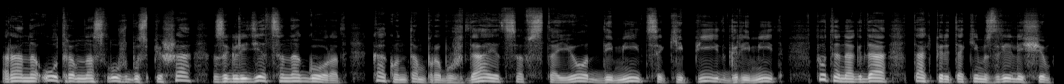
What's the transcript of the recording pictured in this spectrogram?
рано утром на службу спеша заглядеться на город, как он там пробуждается, встает, дымится, кипит, гремит. Тут иногда так перед таким зрелищем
